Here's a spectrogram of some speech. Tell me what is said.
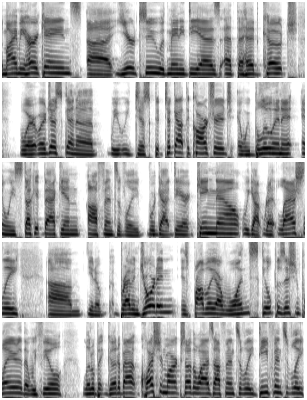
the Miami Hurricanes, uh, year two with Manny Diaz at the head coach. We're, we're just gonna we, we just took out the cartridge and we blew in it and we stuck it back in offensively. We got D'Eriq King now. We got Rhett Lashlee. Um, you know, Brevin Jordan is probably our one skill position player that we feel a little bit good about. Question marks otherwise offensively, defensively.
